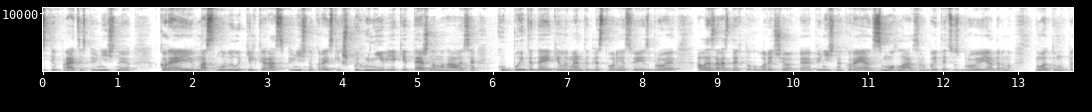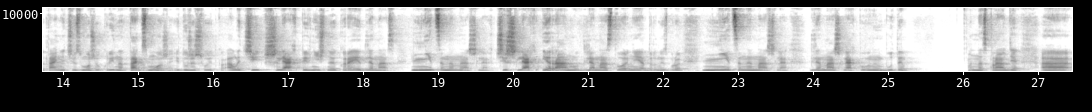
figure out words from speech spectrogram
співпраці з Північною Кореєю. В нас ловили кілька разів північно-корейських шпигунів, які теж намагалися купити деякі елементи для створення своєї зброї. Але зараз дехто говорить, що е, Північна Корея змогла зробити цю зброю ядерну. Ну от тому питання, чи зможе Україна, так зможе і дуже швидко. Але чи шлях Північної Кореї для нас? Ні, це не наш шлях. Чи шлях Ірану для нас створення ядерної зброї? Ні, це не наш шлях. Для нас шлях повинен бути насправді е,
